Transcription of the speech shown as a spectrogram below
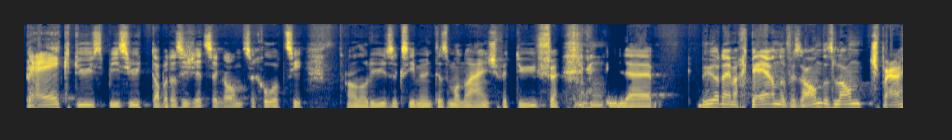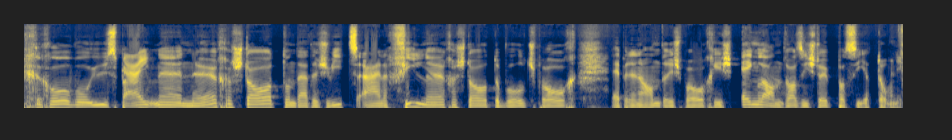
prägt uns bis heute. Aber das ist jetzt eine ganz kurze Analyse gewesen. Wir müssen das mal noch einmal vertiefen. Mhm. Weil, äh, würde nämlich gerne auf ein anderes Land sprechen kommen, wo uns beiden näher steht und auch der Schweiz eigentlich viel näher steht, obwohl die Sprache eben eine andere Sprache ist. England, was ist dort passiert, Toni?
